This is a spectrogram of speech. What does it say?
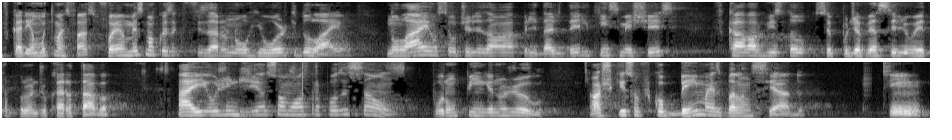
ficaria muito mais fácil. Foi a mesma coisa que fizeram no rework do Lion. No Lion, você utilizava a habilidade dele, quem se mexesse, ficava visto, você podia ver a silhueta por onde o cara tava. Aí hoje em dia só mostra a posição por um ping no jogo. Acho que isso ficou bem mais balanceado. Sim.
